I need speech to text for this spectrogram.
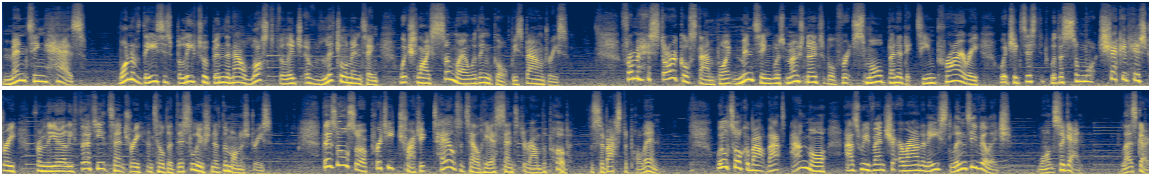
Mentinghes. One of these is believed to have been the now lost village of Little Minting, which lies somewhere within Gautby's boundaries. From a historical standpoint, Minting was most notable for its small Benedictine priory, which existed with a somewhat checkered history from the early 13th century until the dissolution of the monasteries. There's also a pretty tragic tale to tell here centred around the pub, the Sebastopol Inn. We'll talk about that and more as we venture around an East Lindsey village. Once again, let's go.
